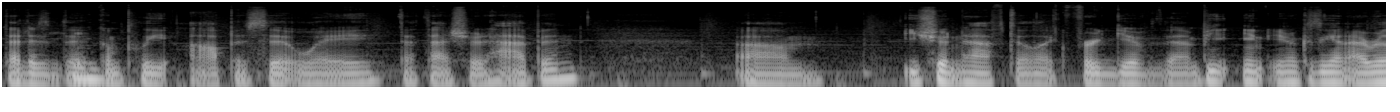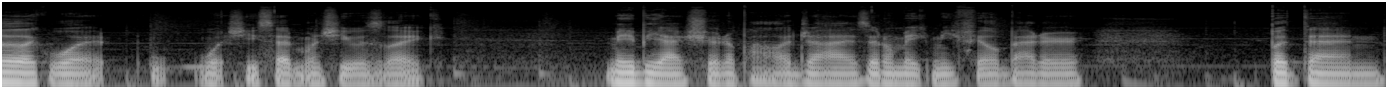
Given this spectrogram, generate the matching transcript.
That is the Mhm. complete opposite way that that should happen. Um, you shouldn't have to like forgive them, Be- you know, because again, I really like what what she said when she was like, maybe I should apologize. It'll make me feel better. But then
